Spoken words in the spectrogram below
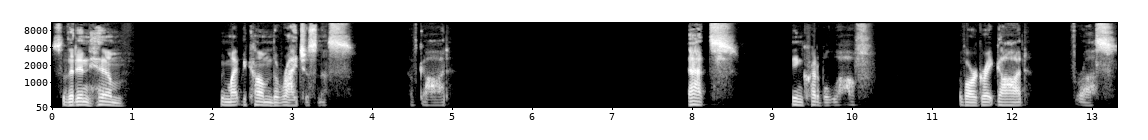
so that in him we might become the righteousness of God. That's the incredible love of our great God for us.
